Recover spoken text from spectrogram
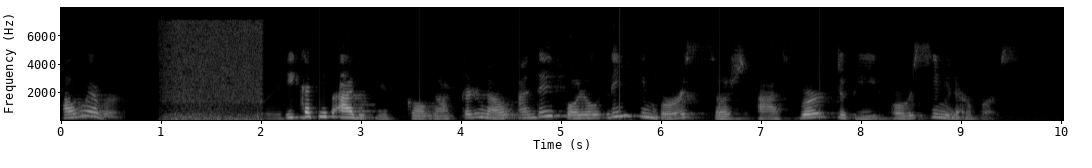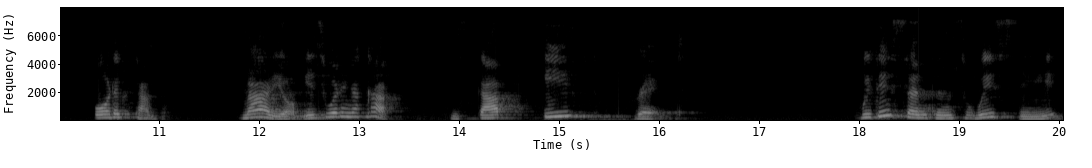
However, predicative adjectives come after the noun and they follow linking verbs such as verb to be or similar verbs. For example, Mario is wearing a cap. His cap is red. With this sentence, we see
